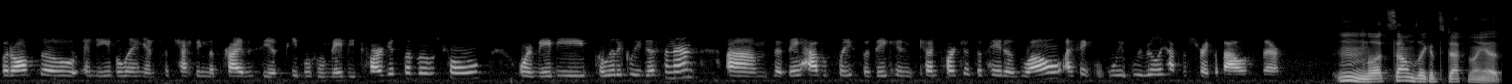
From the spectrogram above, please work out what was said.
but also enabling and protecting the privacy of people who may be targets of those trolls or maybe politically dissonant. Um, that they have a place that they can, can participate as well. I think we, we really have to strike a balance there. Mm, well, it sounds like it's definitely a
